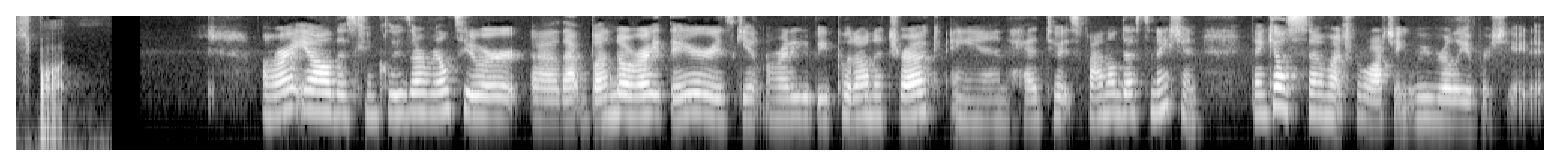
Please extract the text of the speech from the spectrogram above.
spot. All right, y'all, this concludes our mill tour. Uh, that bundle right there is getting ready to be put on a truck and head to its final destination. Thank y'all so much for watching. We really appreciate it.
